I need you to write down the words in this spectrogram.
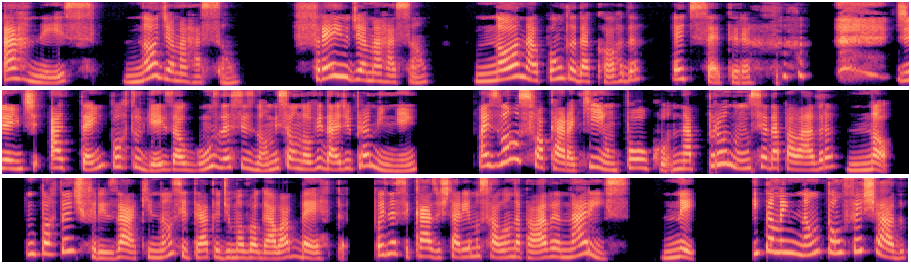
Arnês, nó de amarração, freio de amarração, nó na ponta da corda, etc. Gente, até em português alguns desses nomes são novidade para mim, hein? Mas vamos focar aqui um pouco na pronúncia da palavra nó. Importante frisar que não se trata de uma vogal aberta, pois nesse caso estaríamos falando a palavra nariz, ne, e também não tom fechado,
